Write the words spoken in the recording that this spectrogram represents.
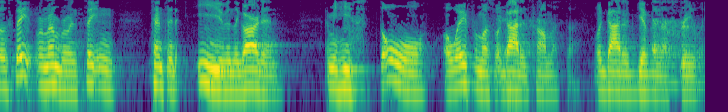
So Satan, remember when Satan tempted Eve in the garden, I mean, he stole away from us what God had promised us, what God had given us freely.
